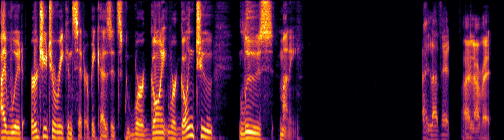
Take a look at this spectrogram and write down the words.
I would urge you to reconsider because it's we're going we're going to lose money. I love it. I love it.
